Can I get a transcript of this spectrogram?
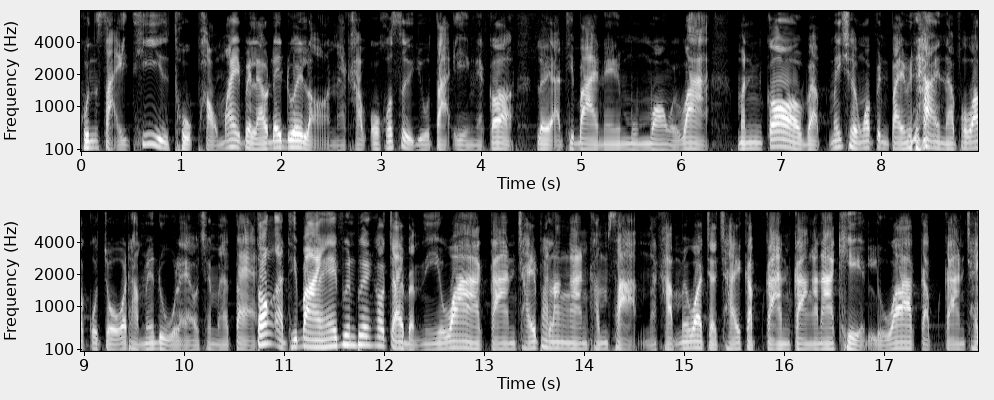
คุณใส่ที่ถูกเผาไหม้ไปแล้วได้ด้วยหรอนะครับโอโคสึยูตะเองเนี่ยก็เลยอธิบายในมุมมองไว้ว่า มันก็แบบไม่เชิงว่าเป็นไปไม่ได้นะ เพราะว่าโกโจก็ทำให้ดูแล้วใช่ไหมแต่ต้องอธิบายให้เพื่อนๆเข้าใจแบบนี้ว่าการใช้พลังงานคำสาปนะครับไม่ว่าจะใช้กับการกลางอาณาเขต หรือว่ากับการใช้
